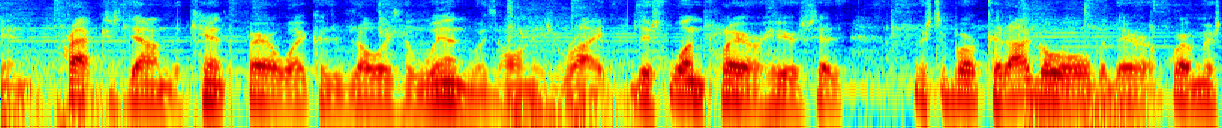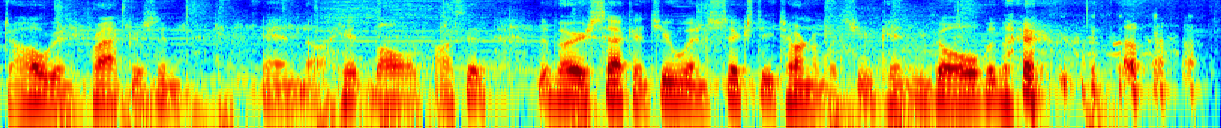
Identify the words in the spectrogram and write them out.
and practice down the 10th fairway because it was always the wind was on his right. This one player here said, Mr. Burke, could I go over there where Mr. Hogan's practicing and uh, hit balls. I said, the very second you win 60 tournaments, you can you go over there.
